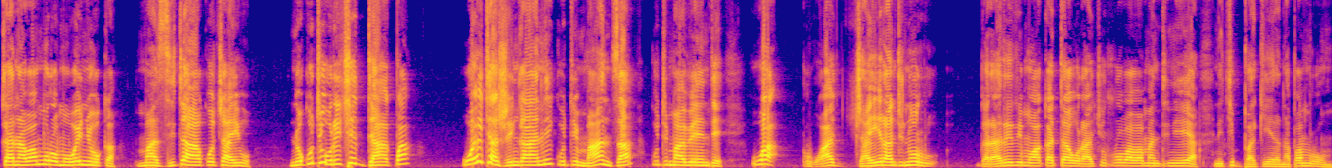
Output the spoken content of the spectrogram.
kana vamuromo wenyoka mazita ako chaiwo. Nokuti uri chidhakwa woita zvingani kuti mhanza kuti mavende warwajaira ndinoru gara ririmo akataura achirova vamandinyeya nechibhakera napamuromo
